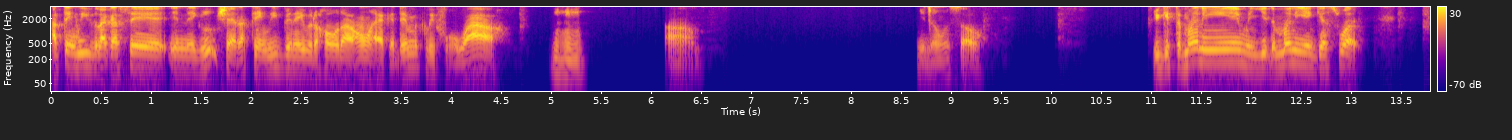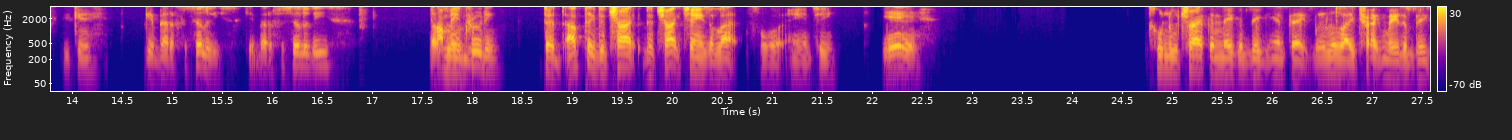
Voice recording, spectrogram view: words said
I think we've, like I said in the group chat, I think we've been able to hold our own academically for a while. hmm Um, you know, and so you get the money in. When you get the money in, guess what? You can get better facilities. Get better facilities. I mean- recruiting. That I think the track the track changed a lot for A and T. Yeah, Who knew track could make a big impact? But it looked like track made a big.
